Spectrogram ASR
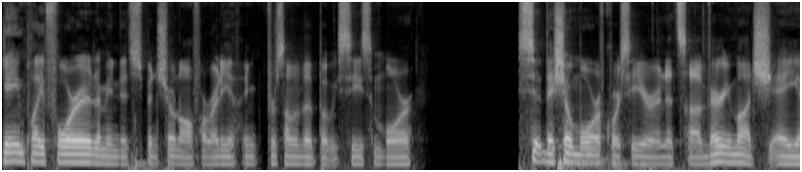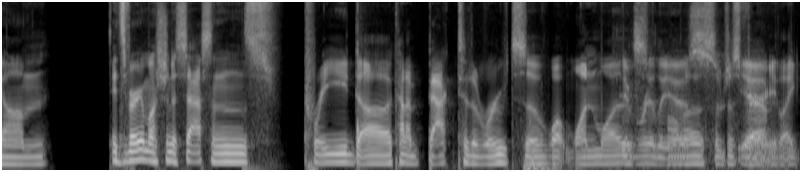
gameplay for it. I mean it's been shown off already, I think, for some of it, but we see some more. So they show more, of course, here, and it's uh, very much a um, it's very much an Assassin's Creed, uh, kind of back to the roots of what one was. It really is. So just Yeah. very like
